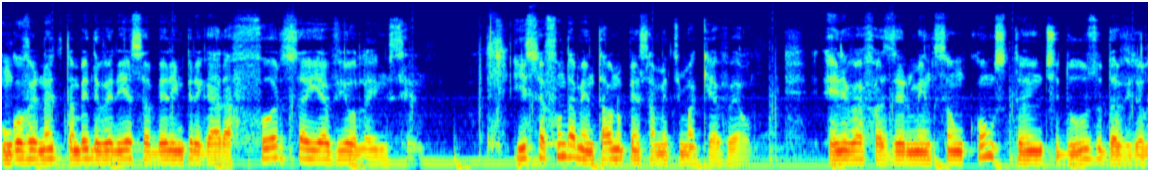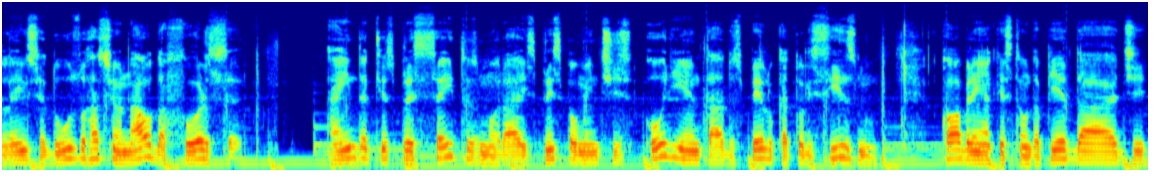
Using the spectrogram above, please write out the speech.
Um governante também deveria saber empregar a força e a violência. Isso é fundamental no pensamento de Maquiavel. Ele vai fazer menção constante do uso da violência, do uso racional da força, ainda que os preceitos morais, principalmente orientados pelo catolicismo, cobrem a questão da piedade,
